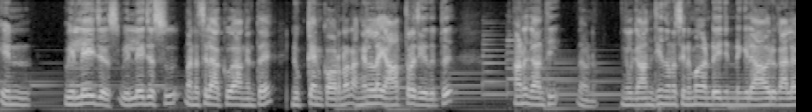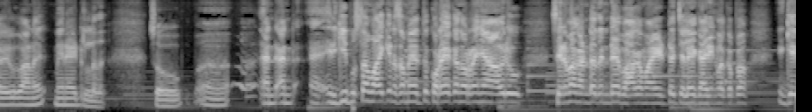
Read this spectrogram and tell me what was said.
in villages villages മനസ്സിലാക്കുക അങ്ങനത്തെ നുക്ക് ആൻഡ് കോർണർ അങ്ങനെയുള്ള യാത്ര ചെയ്തിട്ട് ആണ് ഗാന്ധി ഇതാണ്. നിങ്ങൾ ഗാന്ധി എന്ന് പറഞ്ഞ സിനിമ കണ്ടു കഴിഞ്ഞിട്ടുണ്ടെങ്കിൽ ആ ഒരു കാലയളവാണ് മെയിനായിട്ടുള്ളത് സോ എനിക്ക് ഈ പുസ്തകം വായിക്കുന്ന സമയത്ത് കുറേയൊക്കെ എന്ന് പറഞ്ഞു കഴിഞ്ഞാൽ ആ ഒരു സിനിമ കണ്ടതിന്റെ ഭാഗമായിട്ട് ചില കാര്യങ്ങളൊക്കെ ഇപ്പം എനിക്ക്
